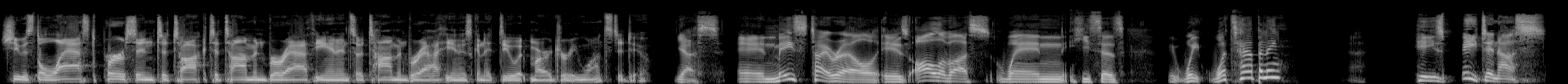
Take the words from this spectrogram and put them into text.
She was the last person to talk to Tommen Baratheon, and so Tommen Baratheon is going to do what Margaery wants to do. Yes. And Mace Tyrell is all of us when he says, Wait, what's happening? He's beaten us.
